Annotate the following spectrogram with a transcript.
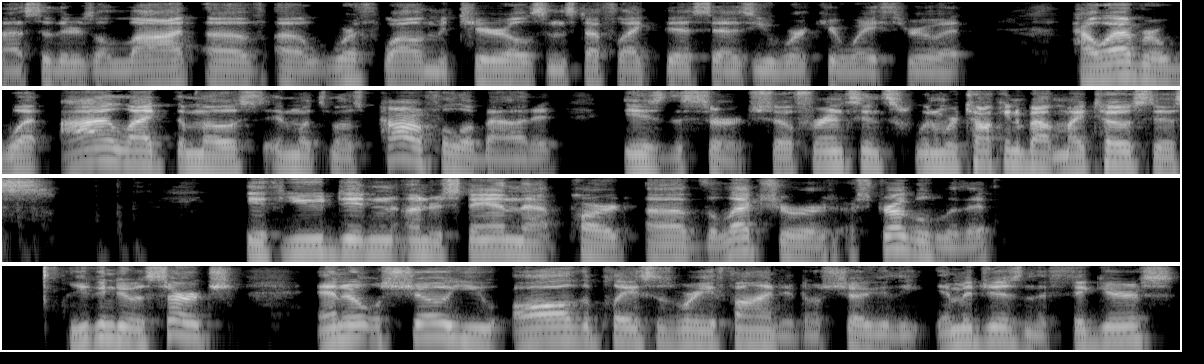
Uh, so there's a lot of uh, worthwhile materials and stuff like this as you work your way through it. However, what I like the most and what's most powerful about it is the search. So for instance, when we're talking about mitosis, if you didn't understand that part of the lecture or, or struggled with it, you can do a search and it'll show you all the places where you find it. It'll show you the images and the figures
